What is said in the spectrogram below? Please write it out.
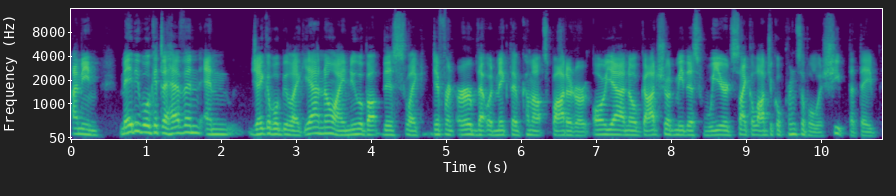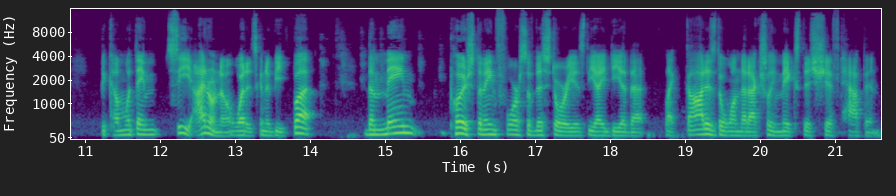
I mean, maybe we'll get to heaven and Jacob will be like, yeah, no, I knew about this like different herb that would make them come out spotted. Or, oh, yeah, no, God showed me this weird psychological principle with sheep that they become what they see. I don't know what it's going to be. But the main push, the main force of this story is the idea that like God is the one that actually makes this shift happen.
